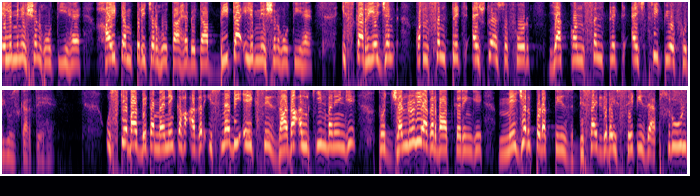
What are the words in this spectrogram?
एलिमिनेशन होती है हाई टेम्परेचर होता है बेटा बीटा एलिमिनेशन होती है। इसका reagent concentrate H two SO four या concentrate H three PO four use करते हैं। उसके बाद बेटा मैंने कहा, अगर इसमें भी एक से ज़्यादा अल्कीन बनेंगे तो जनरली अगर बात करेंगे major product is decided by Saytzeff एप्सरूल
